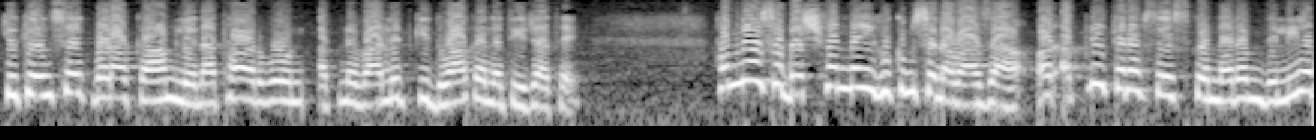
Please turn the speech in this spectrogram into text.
کیونکہ ان سے ایک بڑا کام لینا تھا اور وہ اپنے والد کی دعا کا نتیجہ تھے۔ ہم نے اسے بچپن میں ہی حکم سے نوازا اور اپنی طرف سے اس کو نرم دلی اور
